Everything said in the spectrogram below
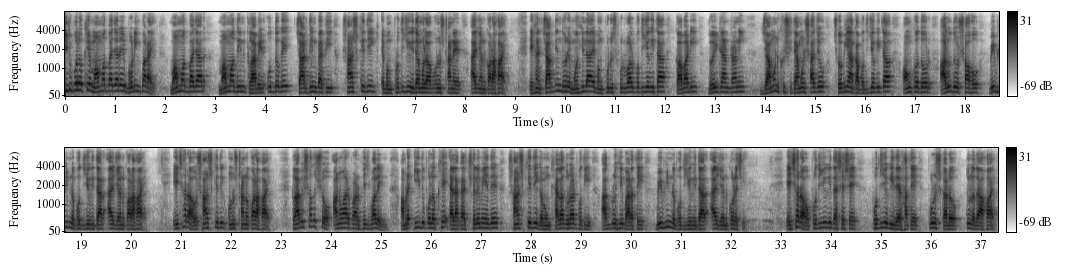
ঈদ উপলক্ষে মোহাম্মদ বাজারের বোরিং পাড়ায় মোহাম্মদ বাজার মোহাম্মদিন ক্লাবের উদ্যোগে চার দিনব্যাপী সাংস্কৃতিক এবং প্রতিযোগিতামূলক অনুষ্ঠানের আয়োজন করা হয়। এখানে চার দিন ধরে মহিলা এবং পুরুষ ফুটবল প্রতিযোগিতা, কাবাডি দই টানটানি, যেমন খুশি তেমন সাজো, ছবি আঁকা প্রতিযোগিতা, অঙ্কদৌড়, আলুদৌড় সহ বিভিন্ন প্রতিযোগিতার আয়োজন করা হয়। এছাড়াও সাংস্কৃতিক অনুষ্ঠানও করা হয়। ক্লাবের সদস্য আনোয়ার পারভেজ বলেন, আমরা ঈদ উপলক্ষে এলাকার ছেলে মেয়েদের সাংস্কৃতিক এবং খেলাধুলার প্রতি আগ্রহী বাড়াতে বিভিন্ন প্রতিযোগিতার আয়োজন করেছি। এছাড়াও প্রতিযোগিতা শেষে প্রতিযোগীদের হাতে পুরস্কারও তুলে দেওয়া হয়।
